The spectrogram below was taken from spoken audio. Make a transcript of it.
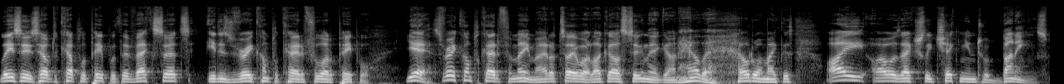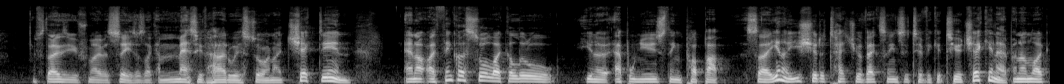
Lisa has helped a couple of people with their vac certs. It is very complicated for a lot of people. Yeah, it's very complicated for me, mate. I'll tell you what, like I was sitting there going, how the hell do I make this? I, I was actually checking into a Bunnings for those of you from overseas, it's like a massive hardware store. And I checked in, and I, I think I saw like a little, you know, Apple News thing pop up say, you know, you should attach your vaccine certificate to your check-in app. And I'm like,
